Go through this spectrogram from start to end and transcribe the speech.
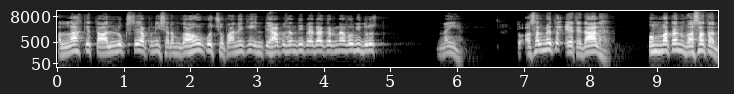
اللہ کے تعلق سے اپنی شرمگاہوں کو چھپانے کی انتہا پسندی پیدا کرنا وہ بھی درست نہیں ہے۔ تو اصل میں تو اعتدال ہے۔ امتاً وسطاً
